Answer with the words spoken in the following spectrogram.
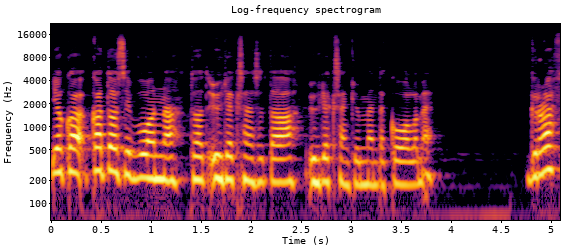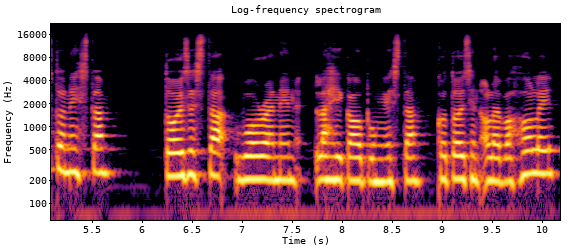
joka katosi vuonna 1993. Graftonista, toisesta Warrenin lähikaupungista kotoisin oleva Holly,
